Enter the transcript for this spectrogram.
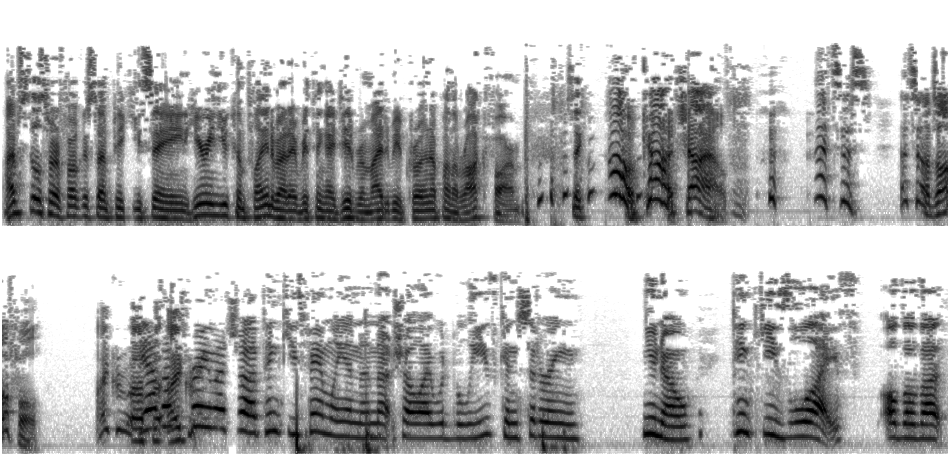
I'm still sort of focused on Pinkie saying, hearing you complain about everything I did reminded me of growing up on the rock farm. It's like, oh god, child. That's just, that sounds awful. I grew up, yeah, that's I grew, pretty much uh, Pinkie's family in a nutshell, I would believe, considering, you know, Pinkie's life. Although that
